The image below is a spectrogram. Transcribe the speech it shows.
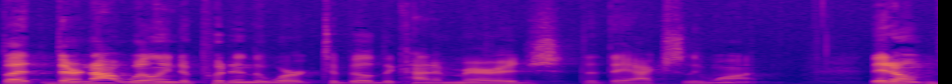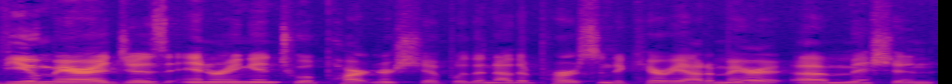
but they're not willing to put in the work to build the kind of marriage that they actually want. They don't view marriage as entering into a partnership with another person to carry out a, mar- a mission.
